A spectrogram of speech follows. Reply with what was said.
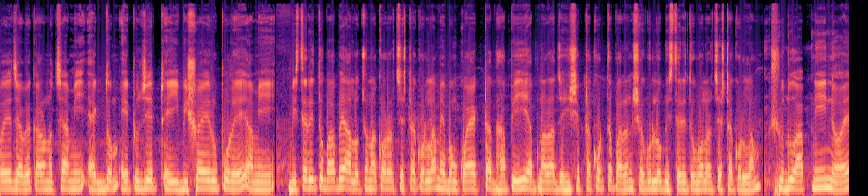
হয়ে যাবে, কারণ হচ্ছে আমি একদম এ টু জেড এই বিষয়ের উপরে আমি বিস্তারিতভাবে আলোচনা করার চেষ্টা করলাম এবং কয়েকটা ধাপেই আপনারা যে হিসেবটা করতে পারেন সেগুলো বিস্তারিত বলার চেষ্টা করলাম। শুধু আপনিই নয়,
